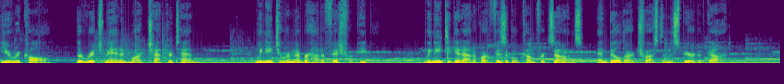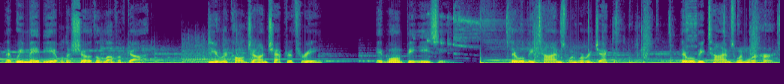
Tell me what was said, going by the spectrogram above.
you recall the rich man in Mark chapter 10? We need to remember how to fish for people. We need to get out of our physical comfort zones and build our trust in the Spirit of God. That we may be able to show the love of God. Do you recall John chapter 3? It won't be easy. There will be times when we're rejected. There will be times when we're hurt.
